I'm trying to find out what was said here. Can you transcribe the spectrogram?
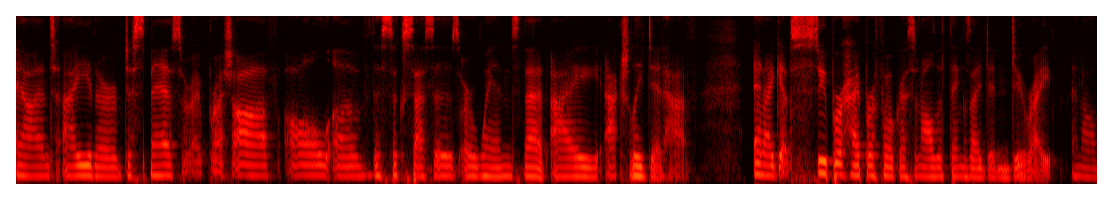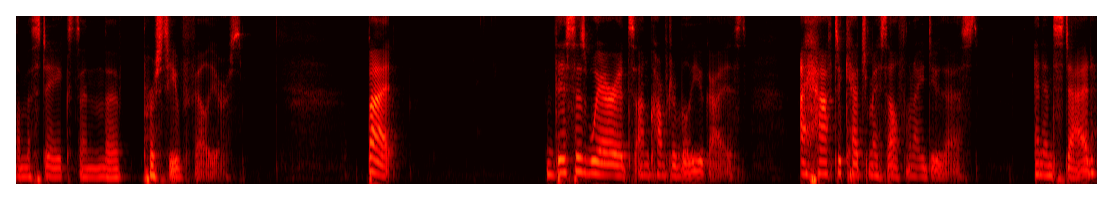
and I either dismiss or I brush off all of the successes or wins that I actually did have. And I get super hyper focused on all the things I didn't do right and all the mistakes and the perceived failures. But this is where it's uncomfortable, you guys. I have to catch myself when I do this. And instead,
